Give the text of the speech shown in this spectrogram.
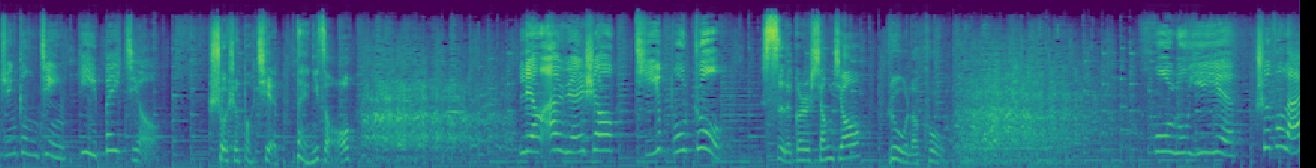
劝君更尽一杯酒，说声抱歉，带你走。两岸猿声啼不住，四根香蕉入了库。忽如一夜春风来，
